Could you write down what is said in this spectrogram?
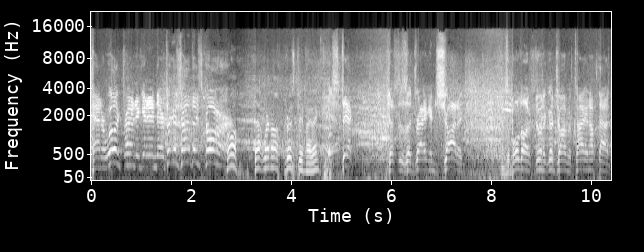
Tanner Willick trying to get in there, took a shot, they score. Oh, that went off Christian, I think. A stick, just as the Dragon shot it. As the Bulldogs doing a good job of tying up that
